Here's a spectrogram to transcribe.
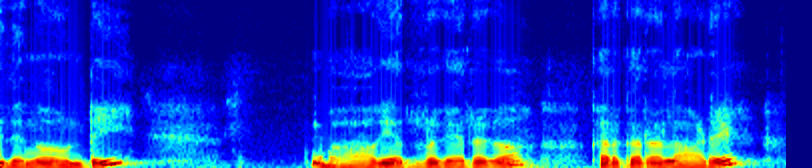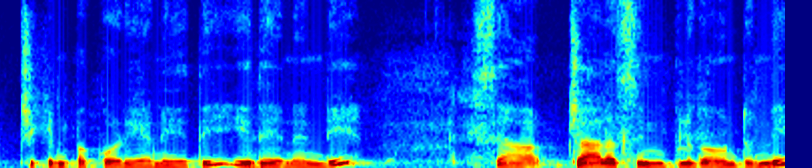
విధంగా ఉంటాయి. బాగా ఎర్రగా ఎర్రగా కరకరలాడే చికెన్ పకోడీ అనేది ఇదేనండి. చాలా సింపుల్గా ఉంటుంది.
